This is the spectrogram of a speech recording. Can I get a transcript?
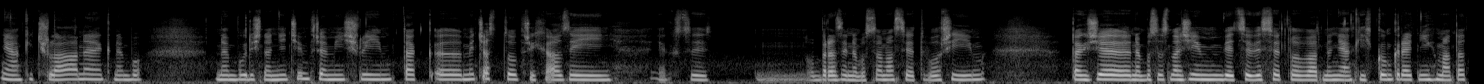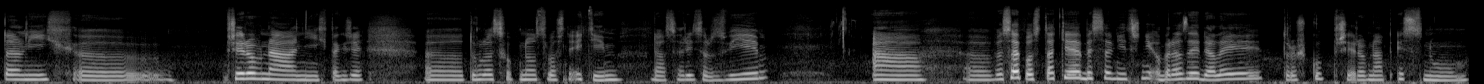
nějaký článek nebo nebo když nad něčím přemýšlím, tak e, mi často přichází jaksi mm, obrazy nebo sama si je tvořím, takže nebo se snažím věci vysvětlovat na nějakých konkrétních matatelných přirovnáních, takže e, tuhle schopnost vlastně i tím, dá se říct, rozvíjím. A e, ve své podstatě by se vnitřní obrazy daly trošku přirovnat i snům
